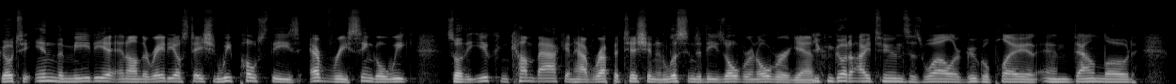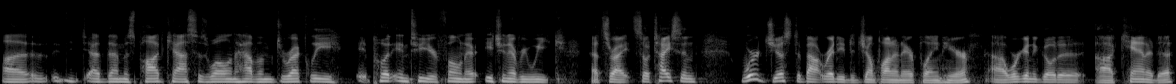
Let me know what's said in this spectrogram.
go to In the Media, and on the radio station. We post these every single week so that you can come back and have repetition and listen to these over and over again. You can go to iTunes as well or Google Play and, and download uh, them as podcasts as well and have them directly put into your phone each and every week. That's right. So, Tyson, we're just about ready to jump on an airplane here. Uh, we're going to go to uh, Canada.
